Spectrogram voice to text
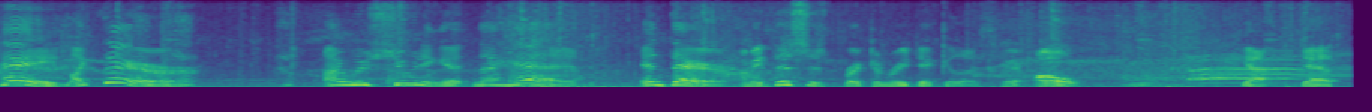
Hey, like there! I was shooting it in the head! And there. I mean, this is freaking ridiculous. Here. Oh. Yeah, death.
